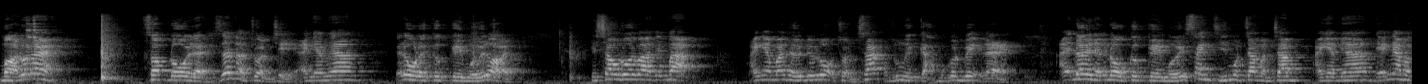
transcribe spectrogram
Mở luôn này. Sập đôi này, rất là chuẩn chỉ anh em nhá. Cái đồ này cực kỳ mới rồi. Thì sau đôi ba tiếng bạc anh em hãy thấy điều độ chuẩn xác của dung lịch cả một quân vị này. Đây là cái đồ cực kỳ mới, xanh chín 100 phần trăm. Anh em nhá. Thì anh em là,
